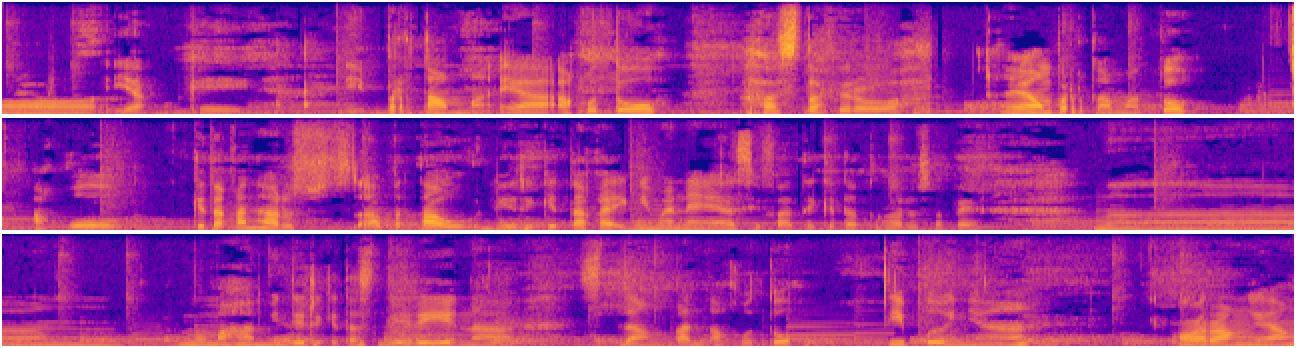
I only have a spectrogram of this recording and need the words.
Oh ya oke. Okay. Nih, pertama ya aku tuh astagfirullah. Yang pertama tuh aku kita kan harus apa tahu diri kita kayak gimana ya sifatnya kita tuh harus apa ya, mem memahami diri kita sendiri. Nah sedangkan aku tuh tipenya orang yang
